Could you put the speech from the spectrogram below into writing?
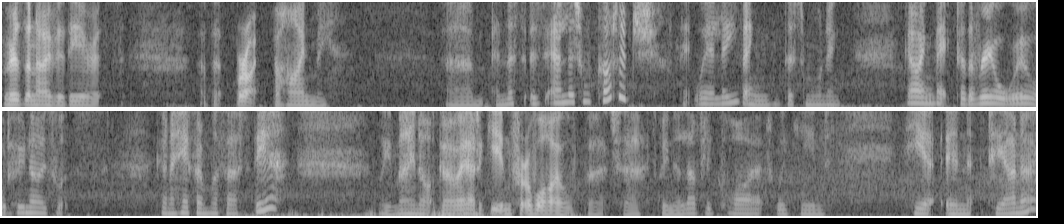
risen over there. It's a bit bright behind me. Um, and this is our little cottage that we're leaving this morning. Going back to the real world. Who knows what's going to happen with us there. We may not go out again for a while, but uh, it's been a lovely quiet weekend here in Te Anau.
